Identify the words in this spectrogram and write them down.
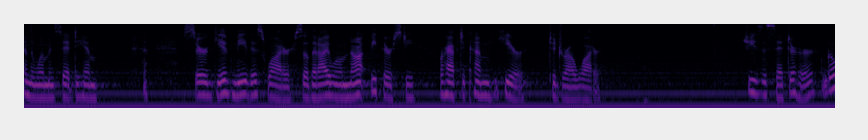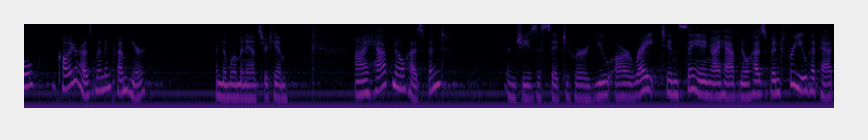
And the woman said to him, Sir, give me this water so that I will not be thirsty or have to come here to draw water. Jesus said to her, Go, call your husband and come here. And the woman answered him, I have no husband. And Jesus said to her, You are right in saying, I have no husband, for you have had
